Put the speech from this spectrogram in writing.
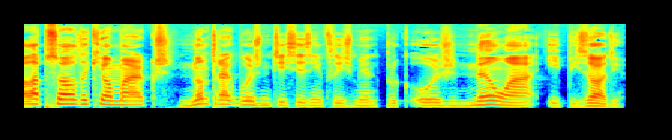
Olá pessoal, daqui é o Marcos. Não trago boas notícias, infelizmente, porque hoje não há episódio.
